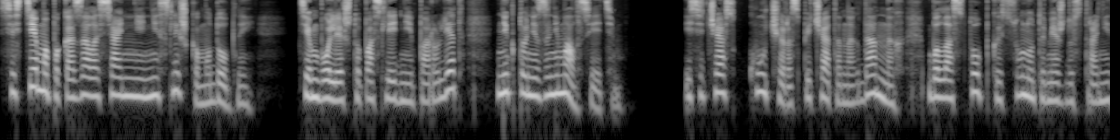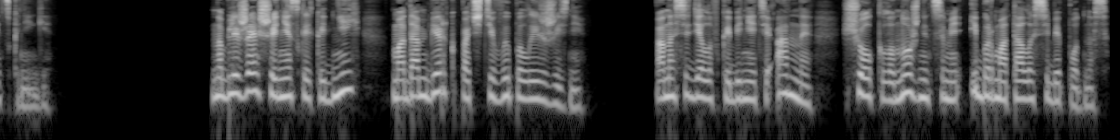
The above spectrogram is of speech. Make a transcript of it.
Система показалась Анне не слишком удобной, тем более что последние пару лет никто не занимался этим. И сейчас куча распечатанных данных была стопкой сунута между страниц книги. На ближайшие несколько дней мадам Берг почти выпала из жизни. Она сидела в кабинете Анны, щелкала ножницами и бормотала себе под нос.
